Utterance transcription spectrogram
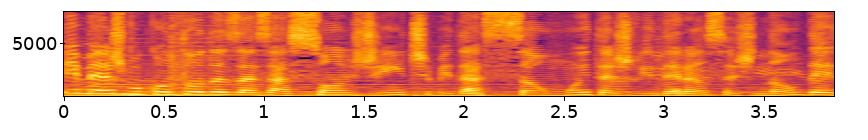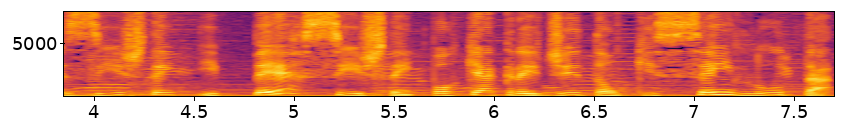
e mesmo com todas as ações de intimidação, muitas lideranças não desistem e persistem, porque acreditam que sem luta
